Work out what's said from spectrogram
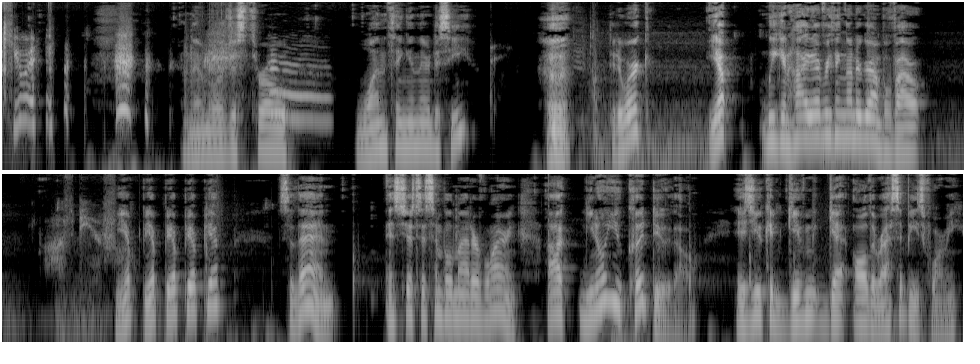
queuing? and then we'll just throw Uh, one thing in there to see. Did it work? Yep. We can hide everything underground profile. oh. Yep, yep, yep, yep, yep. So then it's just a simple matter of wiring. Uh, you know what you could do though is you could give me get all the recipes for me,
